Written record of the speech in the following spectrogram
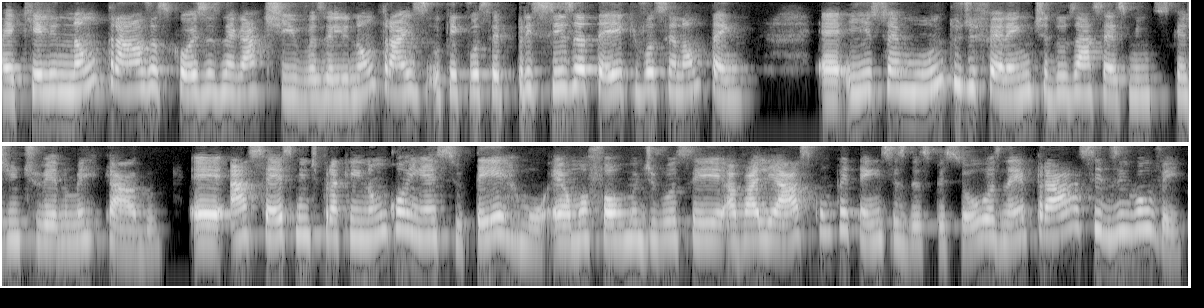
É que ele não traz as coisas negativas, ele não traz o que, que você precisa ter e que você não tem. É, e isso é muito diferente dos assessments que a gente vê no mercado. É, assessment, para quem não conhece o termo, é uma forma de você avaliar as competências das pessoas, né, para se desenvolver.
